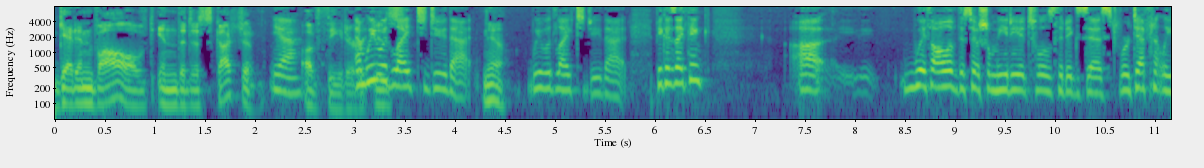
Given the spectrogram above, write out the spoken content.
get involved in the discussion Yeah. of theater, and we would like to do that. yeah, We would like to do that because I think uh, with all of the social media tools that exist, we're definitely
